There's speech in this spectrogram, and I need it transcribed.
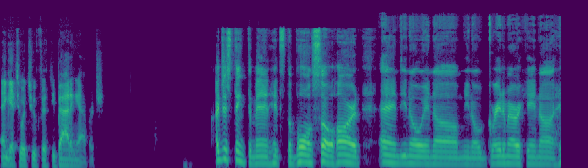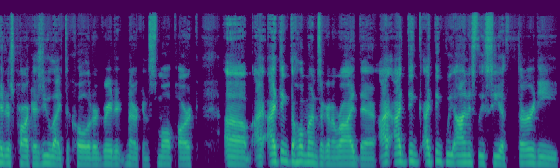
and get to a 250 batting average. I just think the man hits the ball so hard, and you know, in um, you know, Great American uh, Hitters Park, as you like to call it, or Great American Small Park, um, I, I think the home runs are going to ride there. I, I think I think we honestly see a 30,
